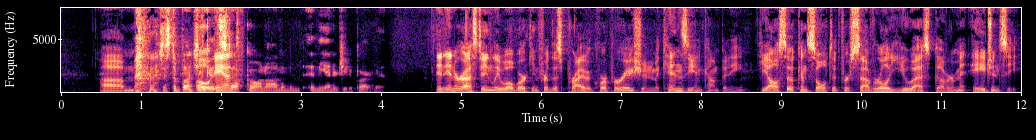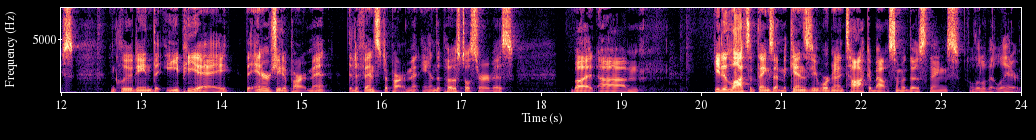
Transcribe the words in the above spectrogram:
um, Just a bunch of Oh, good and- stuff going on in the, in the energy department. And interestingly, while working for this private corporation, McKinsey and Company, he also consulted for several U.S. government agencies, including the EPA, the Energy Department, the Defense Department, and the Postal Service. But um, he did lots of things at McKinsey. We're going to talk about some of those things a little bit later.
